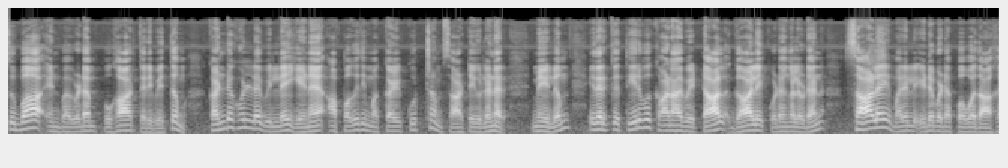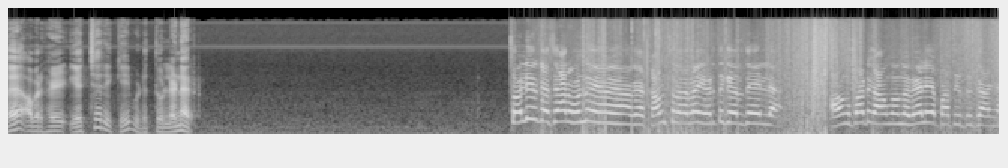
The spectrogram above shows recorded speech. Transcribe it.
சுபா என்பவரிடம் புகார் தெரிவித்தும் கண்டுகொள்ளவில்லை என அப்பகுதி மக்கள் குற்றம் சாட்டியுள்ளனர். மேலும் இதற்கு தீர்வு காணாவிட்டால் காலி குடங்களுடன் சாலை மறியலில் ஈடுபடப் போவதாக அவர்கள் எச்சரிக்கை விடுத்துள்ளனர். சொல்லியிருக்கேன் சார் ஒன்றும் கவுன்சிலர்லாம் எடுத்துக்கிறதே இல்லை. அவங்க பாட்டுக்கு அவங்கவுங்க வேலையை பார்த்துட்டு இருக்காங்க.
